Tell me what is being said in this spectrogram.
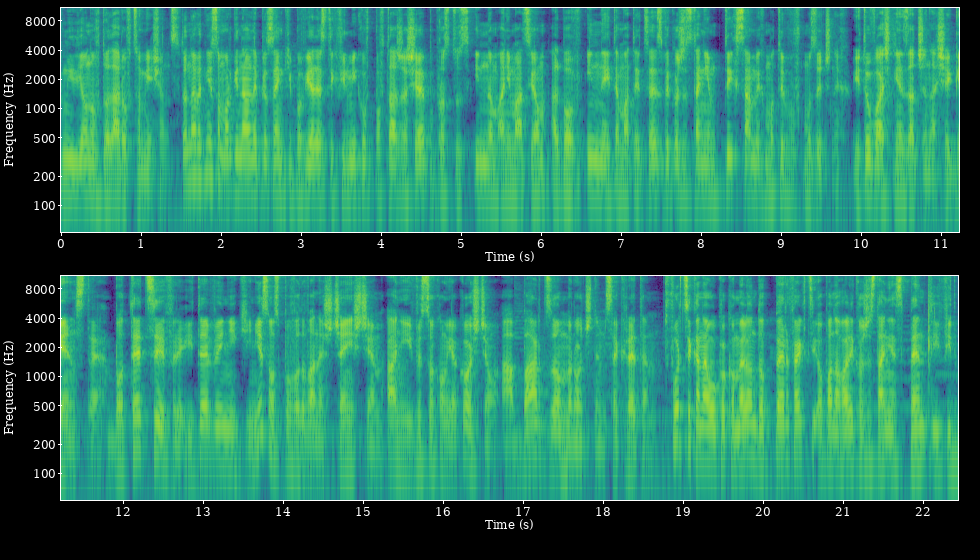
milionów dolarów co miesiąc. To nawet nie są oryginalne piosenki, bo wiele z tych filmików powtarza się po prostu z inną animacją albo w innej tematyce z wykorzystaniem tych samych motywów muzycznych. I tu właśnie zaczyna się gęste, bo te cyfry i te wyniki nie są spowodowane szczęściem ani wysoką jakością, a bardzo mrocznym sekretem. Twórcy kanału Cocomelon do perfekcji opanowali korzystanie z pętli feedbacku.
